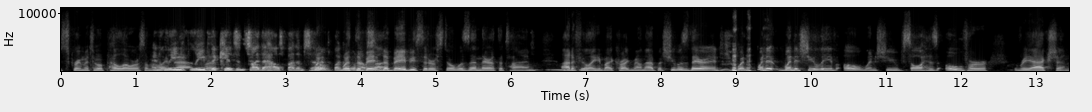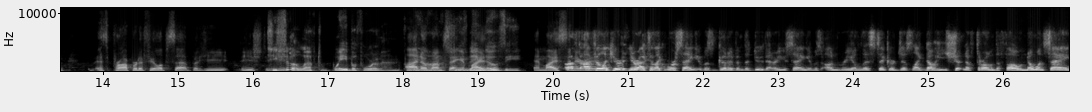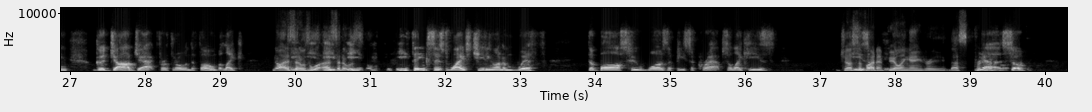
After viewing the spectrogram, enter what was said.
scream into a pillow or something and like leave that. leave the kids inside the house by themselves with, by with the ba- the babysitter still was in there at the time. I had a feeling you might correct me on that, but she was there. And when when it when did she leave? Oh, when she saw his over reaction. It's proper to feel upset, but he he She should have left way before then. I being know, but I'm saying was in being my- nosy. in my I. I feel like you're you're acting like we're saying it was good of him to do that. Are you saying it was unrealistic or just like no, he shouldn't have thrown the phone? No one's saying good job, Jack, for throwing the phone, but like no. I said it was. he- I said it was. he- he thinks his wife's cheating on him with the boss who was a piece of crap. So like he's justified in feing angry. That's pretty yeah. much, So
